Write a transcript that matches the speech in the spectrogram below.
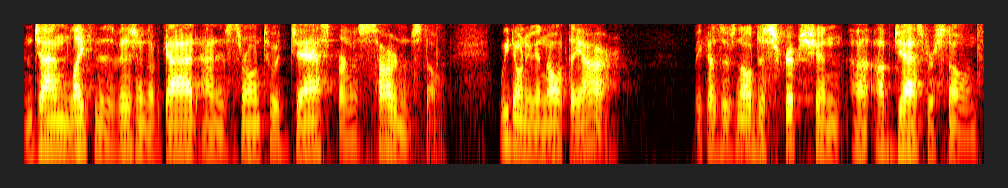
And John likened his vision of God on his throne to a jasper and a sardine stone. We don't even know what they are because there's no description uh, of jasper stones.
